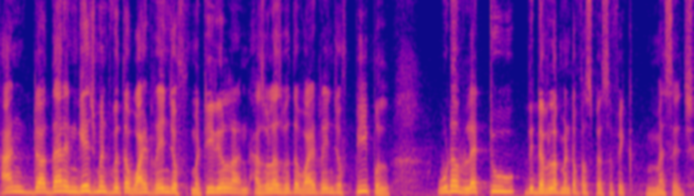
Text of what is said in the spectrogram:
and uh, their engagement with a wide range of material and as well as with a wide range of people would have led to the development of a specific message.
